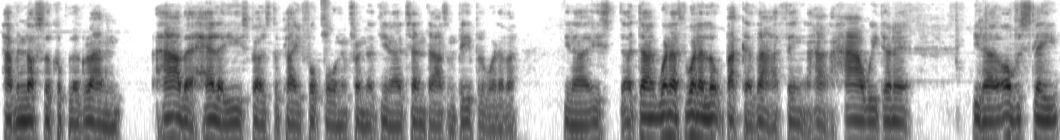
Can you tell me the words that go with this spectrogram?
having lost a couple of grand. How the hell are you supposed to play football in front of you know ten thousand people or whatever? You know, it's I don't when I when I look back at that, I think how, how we done it. You know, obviously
